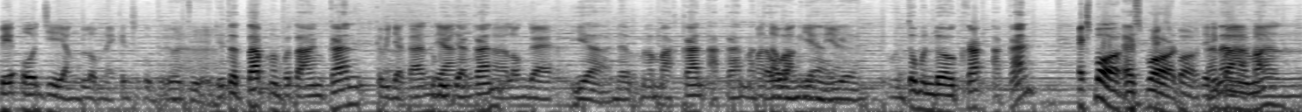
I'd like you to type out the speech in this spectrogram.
BOJ yang belum naikin suku bunga. BOJ. Dia tetap mempertahankan Kebijakan, Kebijakan. yang eh, longgar. ya dan melemahkan akan mata, Mata uang uangnya yen, ya. yen. untuk mendongkrak akan Ekspor. Ekspor. Jadi Karena bahan memang-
